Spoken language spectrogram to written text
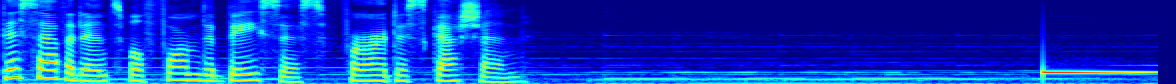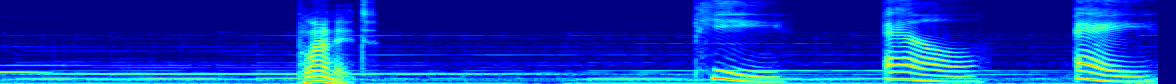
This evidence will form the basis for our discussion. Planet. P. L. A.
